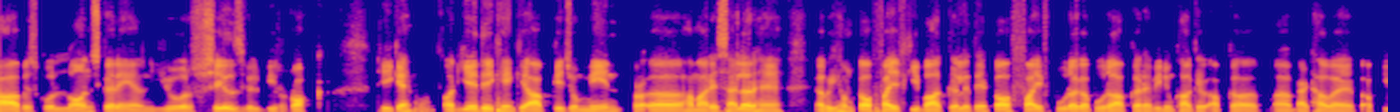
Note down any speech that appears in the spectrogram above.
आप इसको लॉन्च करें and your sales will be rock ठीक है? और ये देखें कि आपके जो मेन हमारे सेलर हैं, अभी हम टॉप फाइव की बात कर लेते हैं। टॉप फाइव पूरा का पूरा आपका रेवेन्यू खा के, आपका बैठा हुआ है, आपकी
